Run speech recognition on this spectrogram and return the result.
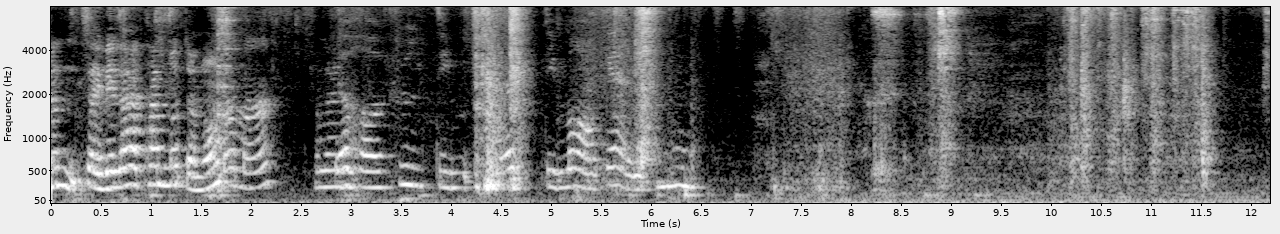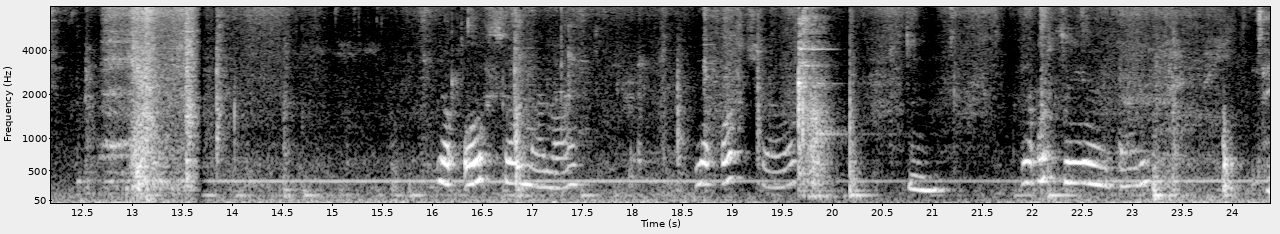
มันใส่เวลาทำเนาะจ้ะเนาะ Mamma, อะไร jag har fullt i, mjölk i magen. อืม Jag också, mamma. Jag också. อืม Jag också gör den. ใส่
